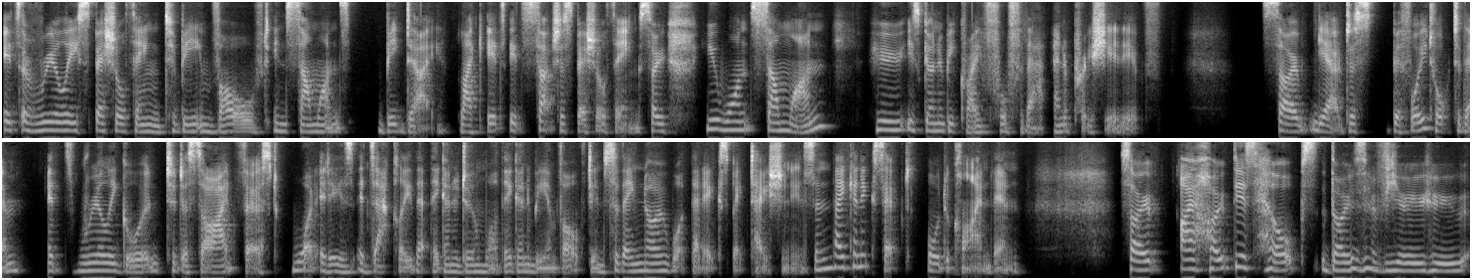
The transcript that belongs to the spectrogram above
it's a really special thing to be involved in someone's big day. Like it's it's such a special thing. So you want someone who is going to be grateful for that and appreciative. So yeah, just before you talk to them, it's really good to decide first what it is exactly that they're going to do and what they're going to be involved in so they know what that expectation is and they can accept or decline then. So I hope this helps those of you who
